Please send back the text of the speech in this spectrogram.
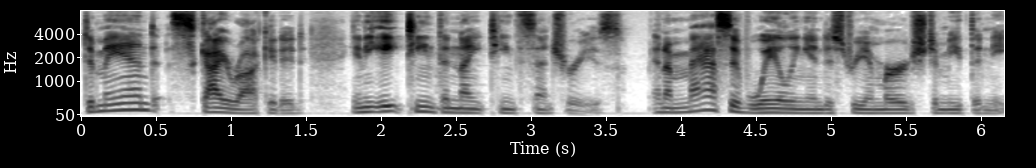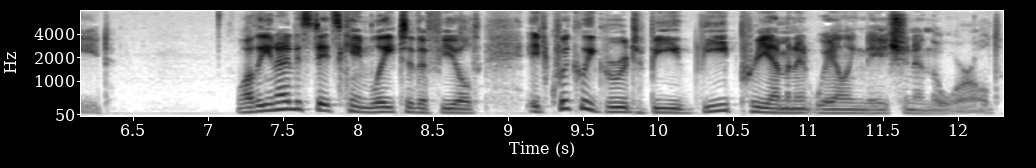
Demand skyrocketed in the 18th and 19th centuries, and a massive whaling industry emerged to meet the need. While the United States came late to the field, it quickly grew to be the preeminent whaling nation in the world.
